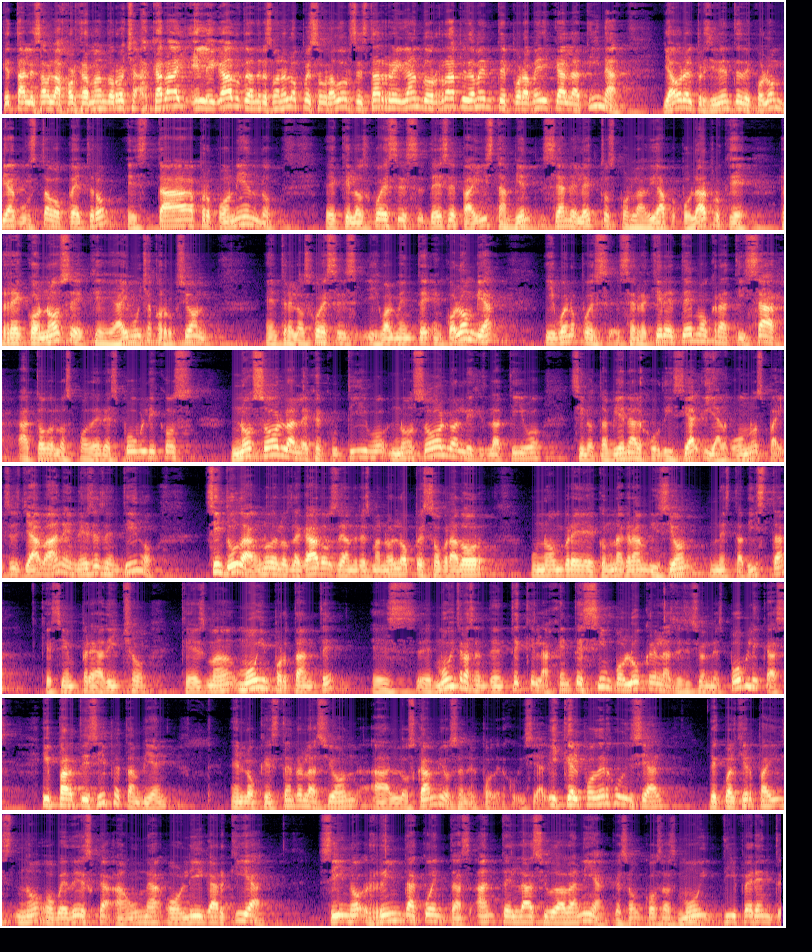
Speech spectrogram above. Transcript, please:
¿Qué tal? Les habla Jorge Armando Rocha. ¡Ah! El legado de Andrés Manuel López Obrador se está regando rápidamente por América Latina. Y ahora el presidente de Colombia, Gustavo Petro, está proponiendo eh, que los jueces de ese país también sean electos por la vía popular porque reconoce que hay mucha corrupción entre los jueces igualmente en Colombia. Y bueno, pues se requiere democratizar a todos los poderes públicos, no solo al Ejecutivo, no solo al Legislativo, sino también al Judicial y algunos países ya van en ese sentido. Sin duda, uno de los legados de Andrés Manuel López Obrador, un hombre con una gran visión, un estadista que siempre ha dicho que es muy importante, es eh, muy trascendente que la gente se involucre en las decisiones públicas y participe también en lo que está en relación a los cambios en el Poder Judicial y que el Poder Judicial de cualquier país no obedezca a una oligarquía, sino rinda cuentas ante la ciudadanía, que son cosas muy diferentes.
